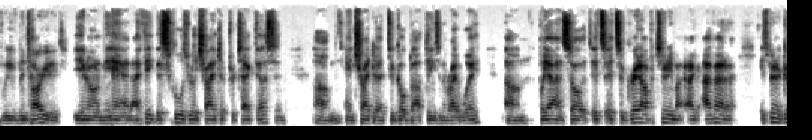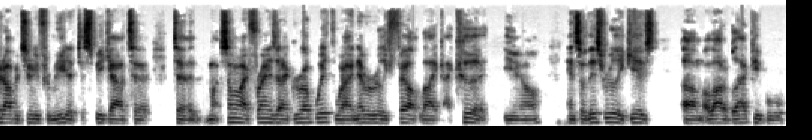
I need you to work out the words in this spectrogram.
we've been targeted. You know what I mean? And I think the schools really tried to protect us and um, and tried to, to go about things in the right way. Um, but yeah, and so it's it's a great opportunity. I, have had a it's been a good opportunity for me to to speak out to to my, some of my friends that I grew up with, where I never really felt like I could, you know. And so this really gives um, a lot of Black people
